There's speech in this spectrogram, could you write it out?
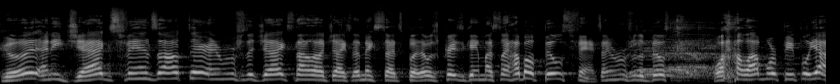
Good. Any Jags fans out there? Any room for the Jags? Not a lot of Jags. That makes sense, but that was a crazy game last night. How about Bills fans? Any room for the Bills? Wow, a lot more people. Yeah.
